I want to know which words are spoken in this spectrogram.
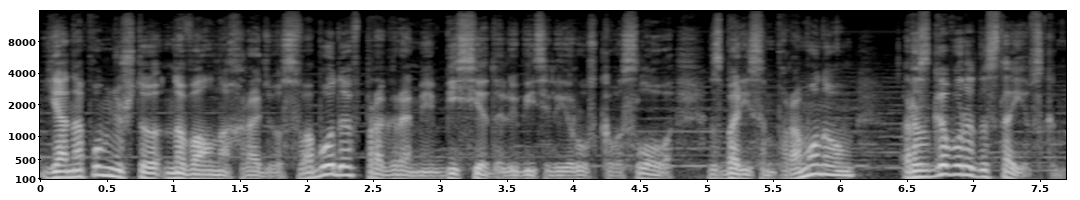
Я напомню, что на «Волнах Радио Свобода» в программе «Беседа любителей русского слова» с Борисом Парамоновым разговор о Достоевском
